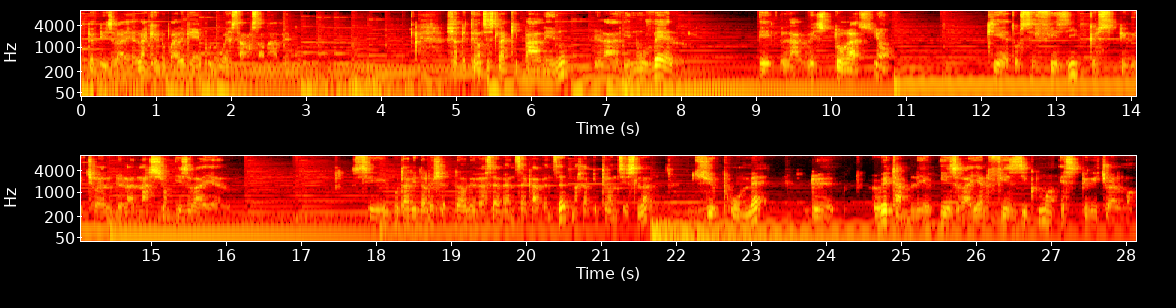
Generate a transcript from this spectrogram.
le peuple d'Israël, là que nous allons gagner pour nous rester ensemble avec vous chapitre 36 là qui parle nous de la vie nouvelle et la restauration qui est aussi physique que spirituelle de la nation Israël. Si vous allez dans le, dans le verset 25 à 27, dans le chapitre 36 là, Dieu promet de rétablir Israël physiquement et spirituellement.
